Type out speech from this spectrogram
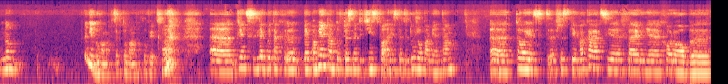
no, nie byłam akceptowana, powiedzmy. E, więc jakby tak, jak pamiętam to wczesne dzieciństwo, a niestety dużo pamiętam, to jest wszystkie wakacje, ferie, choroby,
